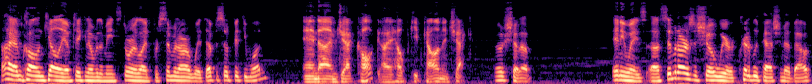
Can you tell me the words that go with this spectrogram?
Hi, I'm Colin Kelly. I'm taking over the main storyline for Seminar with episode 51. And I'm Jack Kalk. I help keep Colin in check. Oh, shut up. Anyways, uh, Seminar is a show we are incredibly passionate about.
